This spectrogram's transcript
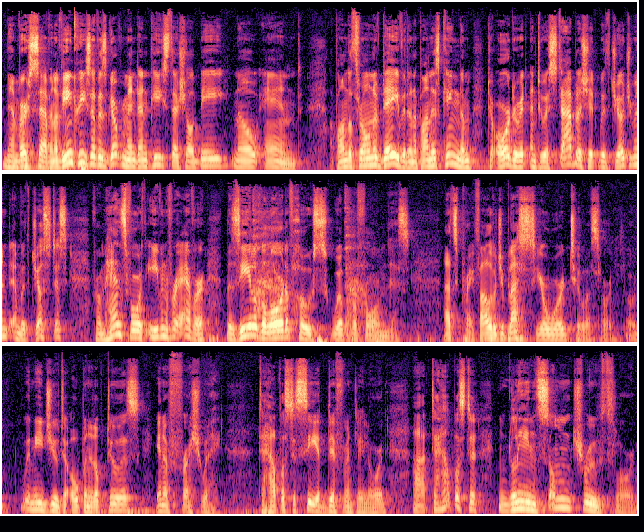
Then, verse 7 Of the increase of his government and peace there shall be no end upon the throne of David and upon his kingdom to order it and to establish it with judgment and with justice from henceforth, even forever. The zeal of the Lord of hosts will perform this. Let's pray. Father, would you bless your word to us, Lord? Lord, we need you to open it up to us in a fresh way, to help us to see it differently, Lord, uh, to help us to glean some truth, Lord,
